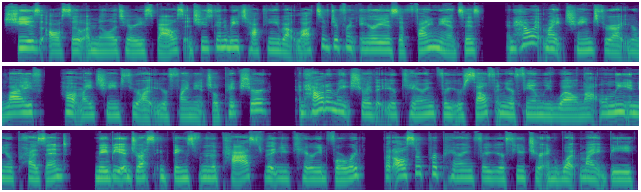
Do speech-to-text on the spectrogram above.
She is also a military spouse, and she's going to be talking about lots of different areas of finances and how it might change throughout your life, how it might change throughout your financial picture, and how to make sure that you're caring for yourself and your family well, not only in your present, maybe addressing things from the past that you carried forward, but also preparing for your future and what might be,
